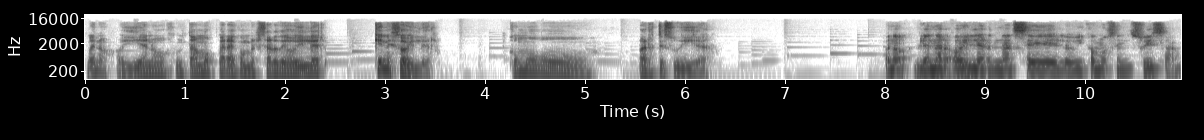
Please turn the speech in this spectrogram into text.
bueno, hoy día nos juntamos para conversar de Euler. ¿Quién es Euler? ¿Cómo parte su vida? Bueno, Leonard Euler nace, lo ubicamos en Suiza,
